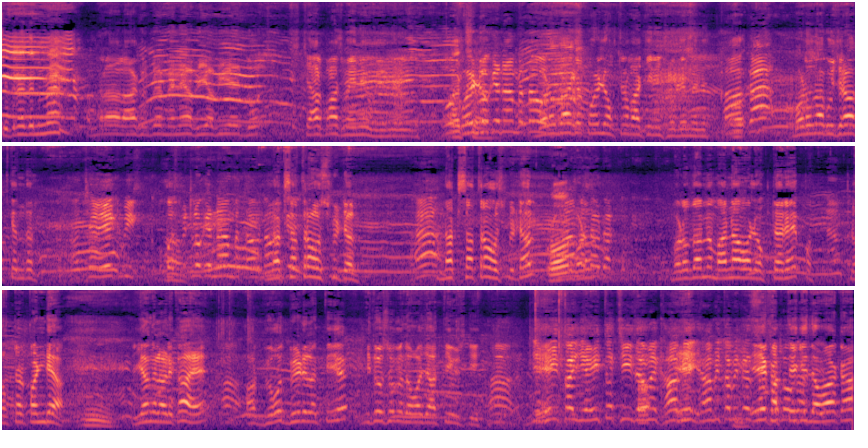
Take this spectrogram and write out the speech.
कितने दिन में? पंद्रह लाख रुपया मैंने अभी अभी दो चार पाँच महीने हुए मेरे। अच्छा। के नाम बताओ। बड़ौदा के कोई डॉक्टर बाकी नहीं छोड़े मैंने। बड़ौदा गुजरात के अंदर। अच्छा एक भी हॉस्पिटलों के नाम बताओ नक्षत्र हॉस्पिटल नक्षत्र हॉस्पिटल बड़ौदा में माना हुआ डॉक्टर है डॉक्टर पंड्या। हम्म, यंग लड़का है हाँ। और बहुत भीड़ लगती है विदेशों में दवा जाती है उसकी। हाँ यही तो यही तो चीज़ हमें खा गई हम तभी तो एक हफ़्ते की दवा का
